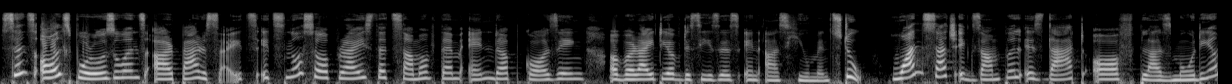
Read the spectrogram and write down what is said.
Since all sporozoans are parasites, it's no surprise that some of them end up causing a variety of diseases in us humans too. One such example is that of Plasmodium,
